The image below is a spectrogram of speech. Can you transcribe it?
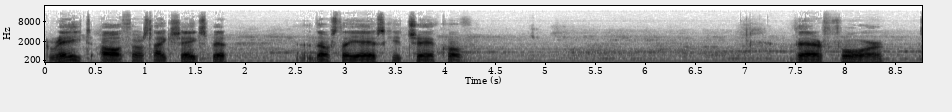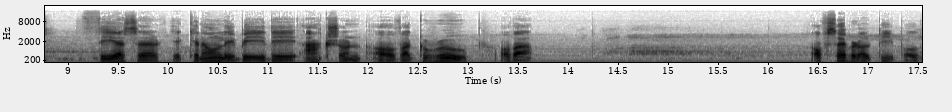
great authors like Shakespeare, Dostoevsky, Chekhov. Therefore, theater it can only be the action of a group, of a of several people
